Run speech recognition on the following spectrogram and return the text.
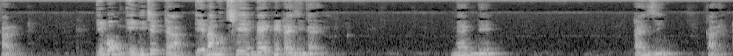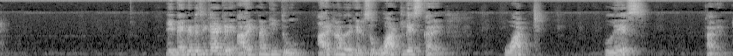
কারেন্ট। এবং এই নিচেরটা, এর নাম হচ্ছে ম্যাগনেটাইজিং কারেন্ট। Magnetizing current. এই ম্যাগনেটাইজিং কারেন্টের আরেক নাম কিন্তু, আরেকটা নাম দেখে এটা হচ্ছে ওয়াটলেস কারেন্ট। ওয়াটলেস কারেন্ট।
